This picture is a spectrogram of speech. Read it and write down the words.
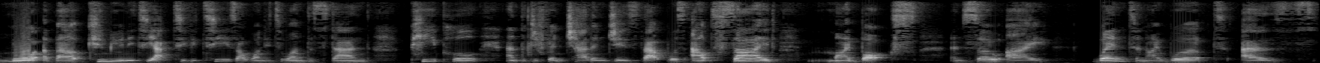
more about community activities. I wanted to understand people and the different challenges that was outside my box. And so I went and I worked as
